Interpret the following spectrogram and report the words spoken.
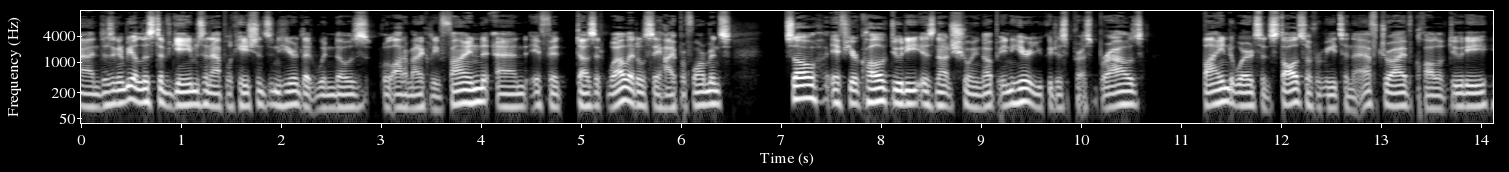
And there's going to be a list of games and applications in here that Windows will automatically find. And if it does it well, it'll say high performance. So if your Call of Duty is not showing up in here, you could just press browse, find where it's installed. So for me, it's in the F drive, Call of Duty,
